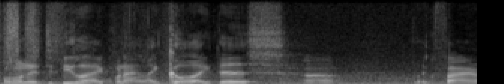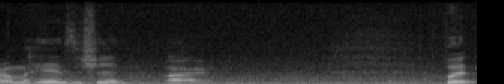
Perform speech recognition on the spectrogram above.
I wanted to be like when I like go like this, Uh, like fire on my hands and shit. alright. But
